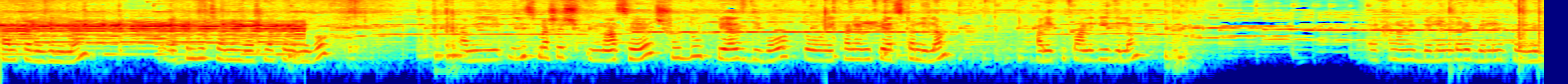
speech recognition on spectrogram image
হালকা ভেজে নিলাম। এখন হচ্ছে আমি মশলা করে নেব। আমি ইলিশ মাছের মাছে শুধু পেঁয়াজ দিব, তো এখানে আমি পেঁয়াজটা নিলাম আর একটু পানি দিয়ে দিলাম। এখন আমি বেলেন্ডারে বেলেন্ড করে নেব।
